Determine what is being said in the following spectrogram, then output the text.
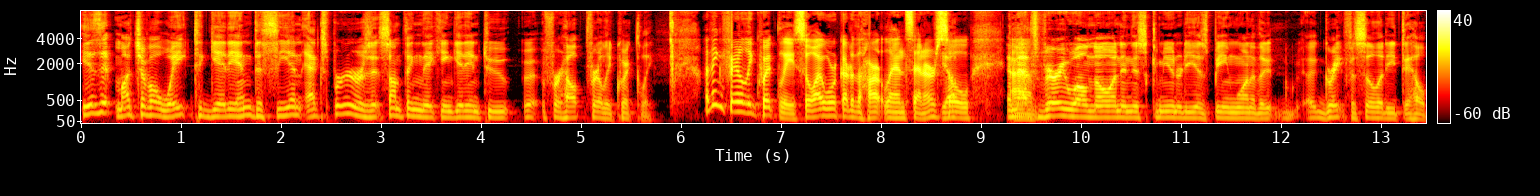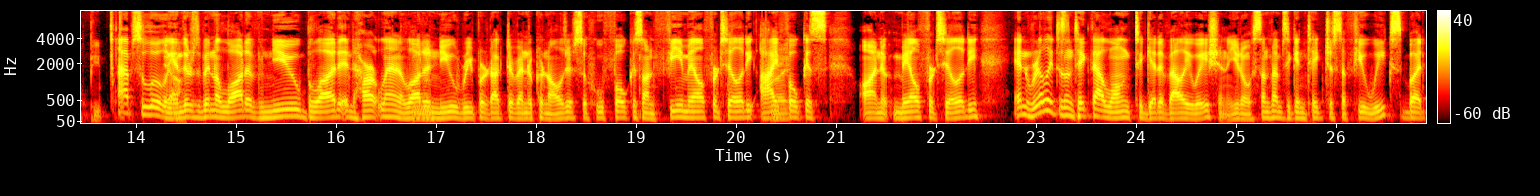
is it much of a wait to get in to see an expert, or is it something they can get into uh, for help fairly quickly? I think fairly quickly. So I work out of the Heartland Center. So And that's very well known in this community as being one of the a great facility to help people. Absolutely. And there's been a lot of new blood in Heartland, a lot Mm. of new reproductive endocrinologists so who focus on female fertility. I focus on male fertility. And really it doesn't take that long to get evaluation. You know, sometimes it can take just a few weeks, but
